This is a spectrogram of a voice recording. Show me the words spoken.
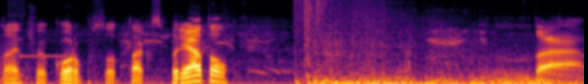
Да, что, корпус вот так спрятал. Да.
